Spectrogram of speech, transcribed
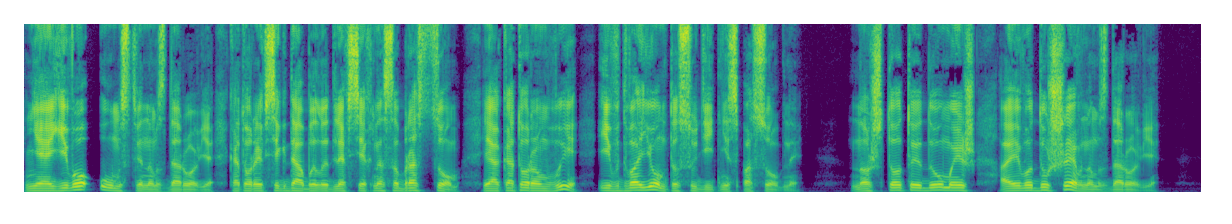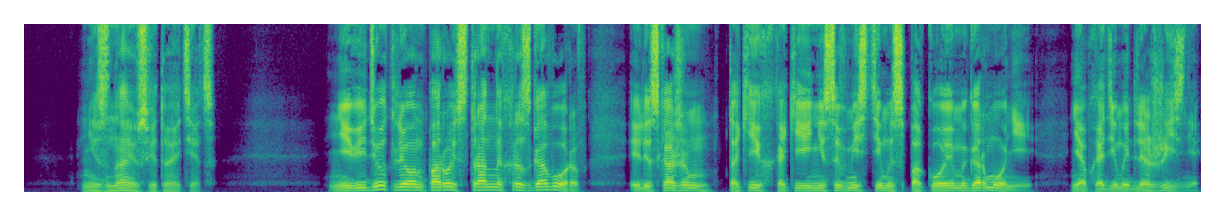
не о его умственном здоровье, которое всегда было для всех нас образцом, и о котором вы и вдвоем-то судить не способны. Но что ты думаешь о его душевном здоровье? Не знаю, святой отец. Не ведет ли он порой странных разговоров, или, скажем, таких, какие несовместимы с покоем и гармонией, необходимой для жизни,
